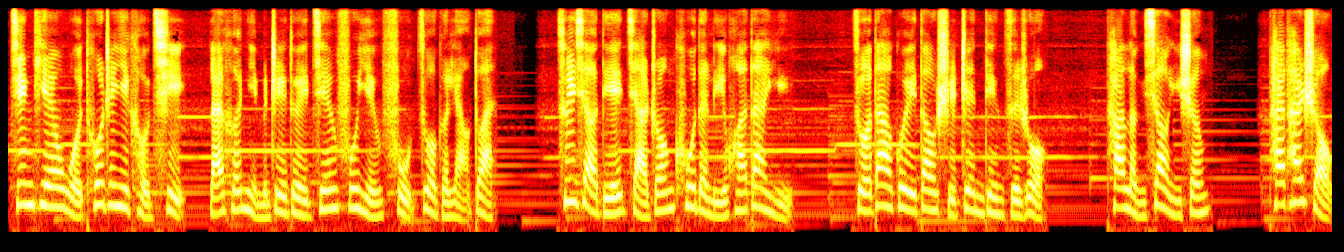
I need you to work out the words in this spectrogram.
今天我拖着一口气来和你们这对奸夫淫妇做个了断。”崔小蝶假装哭得梨花带雨，左大贵倒是镇定自若。他冷笑一声，拍拍手，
